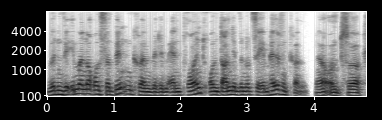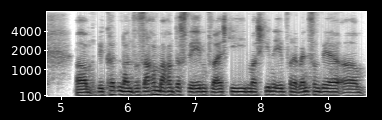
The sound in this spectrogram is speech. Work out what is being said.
würden wir immer noch uns verbinden können mit dem Endpoint und dann dem Benutzer eben helfen können. Ja, und äh, wir könnten dann so Sachen machen, dass wir eben vielleicht die Maschine eben von der Ransomware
